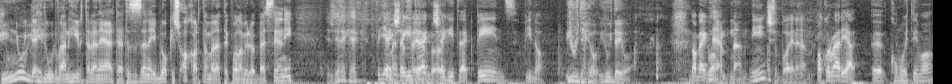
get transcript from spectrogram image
Nyújt, de durván hirtelen eltelt ez a zenei blokk, és akartam veletek valamiről beszélni, és gyerekek, Figyelj, segítek, segítek, pénz, pina. Júj, de jó, júj, de jó. Na megvan. Nem, nem. Nincs? Az a baj, nem. Akkor várjál, ö, komoly téma,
